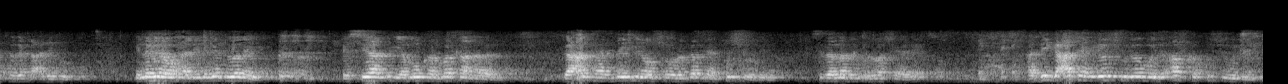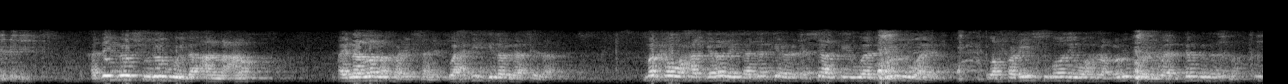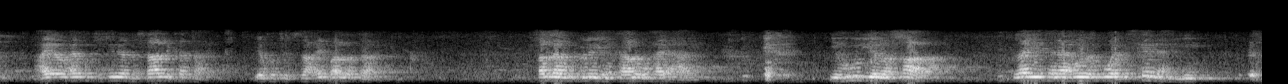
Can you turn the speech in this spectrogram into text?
kaga dhacday bu innagana waxaa doonaya cisyaan iyo munkar markaan aragno gacanta hadday inoo suuragalkaan ku sida nabigu inoo sheegay haddii gacanta inoo suuroob weydo afka ku suulin hadday inoo suuroob weydo aan nacno aynaan lana fadhiisanin waa xadiidkii nabigaa sidaas marka waxaad garanaysaa dadka ehlucisyaanka waa dooni waayo la fadhiisigooda wax la curugooda waa dembi isma maxaa yeele waxay kutusinaya masaali ka tahay? Iyo kutus saaxiib baa la tahay. Allah wuxuu leeyahay kaanu waxay ahaay yahuud iyo nasaara laa yatanaahuna kuwa iska nahyin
